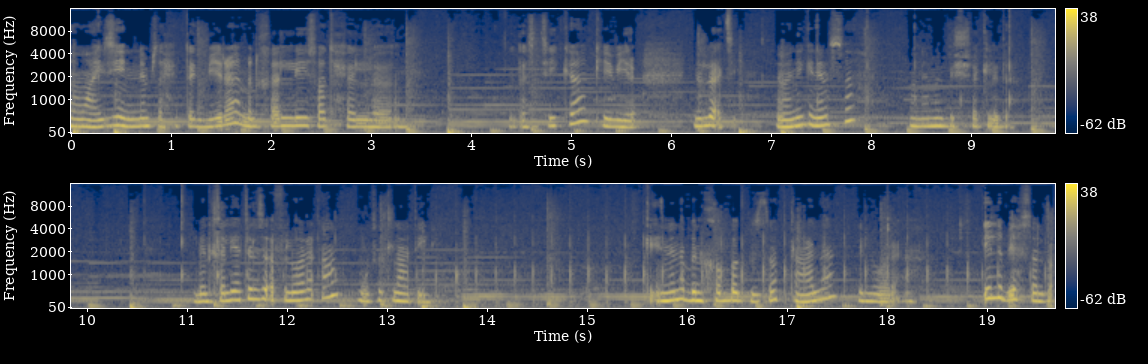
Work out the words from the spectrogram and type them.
لو عايزين نمسح حتة كبيرة بنخلي سطح الأستيكة كبيرة. دلوقتي لما نيجي نمسح هنعمل بالشكل ده. بنخليها تلزق في الورقة وتطلع تاني. كأننا بنخبط بالظبط على الورقة. إيه اللي بيحصل بقى؟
